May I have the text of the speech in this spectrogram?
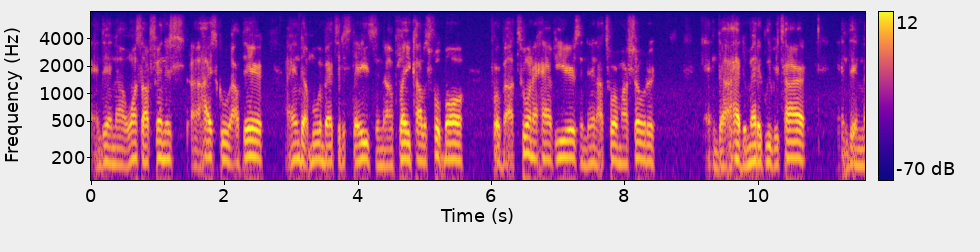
and then uh, once I finished uh, high school out there, I ended up moving back to the states and uh, played college football for about two and a half years, and then I tore my shoulder, and uh, I had to medically retire, and then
